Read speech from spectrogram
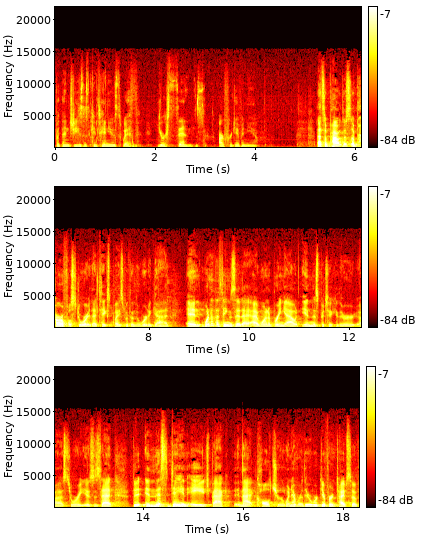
But then Jesus continues with, your sins are forgiven you. That's a power, this is a powerful story that takes place within the Word of God. And one of the things that I, I want to bring out in this particular uh, story is, is that the, in this day and age, back in that culture, whenever there were different types of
